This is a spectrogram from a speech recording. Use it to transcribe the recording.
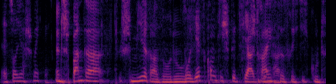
Es soll ja schmecken. entspannter Schmierer. So. Du So, jetzt kommt die Spezialzutat. streichst es richtig gut.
